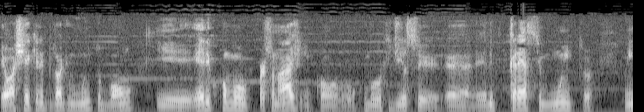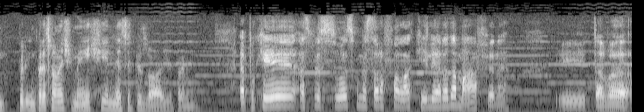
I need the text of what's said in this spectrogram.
Eu achei aquele episódio muito bom, e ele como personagem, como, como o Luke disse, é, ele cresce muito, impressionantemente nesse episódio, pra mim. É porque as pessoas começaram a falar que ele era da máfia, né? E tava,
